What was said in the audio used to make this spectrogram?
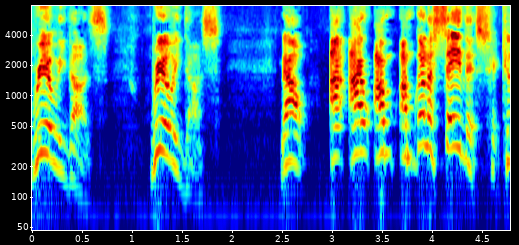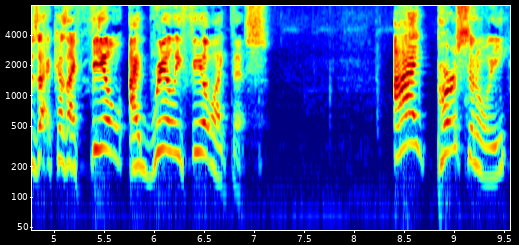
Really does. Really does. Now, I, I, I'm, I'm gonna say this because because I feel I really feel like this. I personally,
